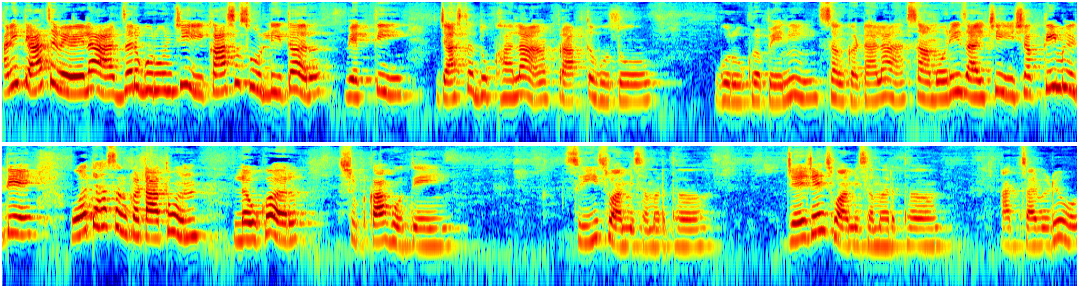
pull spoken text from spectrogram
आणि त्याच वेळेला जर गुरूंची कास सोडली तर व्यक्ती जास्त दुःखाला प्राप्त होतो. गुरुकृपेनी संकटाला सामोरी जायची शक्ती मिळते व त्या संकटातून लवकर सुटका होते. श्री स्वामी समर्थ. जय जय स्वामी समर्थ. आजचा व्हिडिओ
